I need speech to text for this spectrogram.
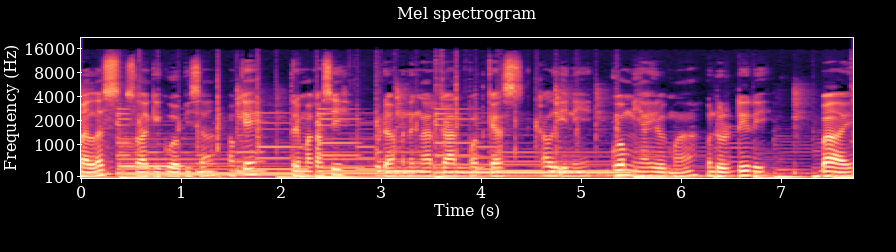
bales selagi gue bisa. Oke terima kasih udah mendengarkan podcast kali ini. Gue Mia Hilma undur diri. Bye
